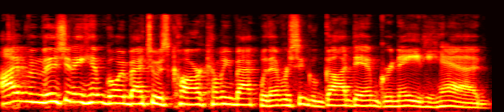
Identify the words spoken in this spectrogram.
I'm envisioning him going back to his car, coming back with every single goddamn grenade he had.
